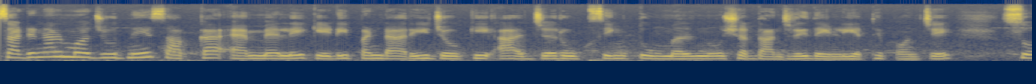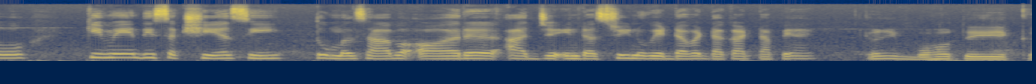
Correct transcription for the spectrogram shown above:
ਸਾਡੇ ਨਾਲ ਮੌਜੂਦ ਨੇ ਸਾਬਕਾ ਐਮਐਲਏ ਕੇਡੀ ਪੰਡਾਰੀ ਜੋ ਕਿ ਅੱਜ ਰੂਪ ਸਿੰਘ ਧੂਮਲ ਨੂੰ ਸ਼ਰਧਾਂਜਲੀ ਦੇਣ ਲਈ ਇੱਥੇ ਪਹੁੰਚੇ। ਸੋ ਕਿਵੇਂ ਦੀ ਸ਼ਖਸੀਅਤ ਸੀ ਧੂਮਲ ਸਾਹਿਬ ਔਰ ਅੱਜ ਇੰਡਸਟਰੀ ਨੂੰ ਵੀ ਏਡਾ ਵੱਡਾ ਘਾਟਾ ਪਿਆ ਹੈ? ਕਿਉਂ ਜੀ, ਬਹੁਤ ਹੀ ਇੱਕ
